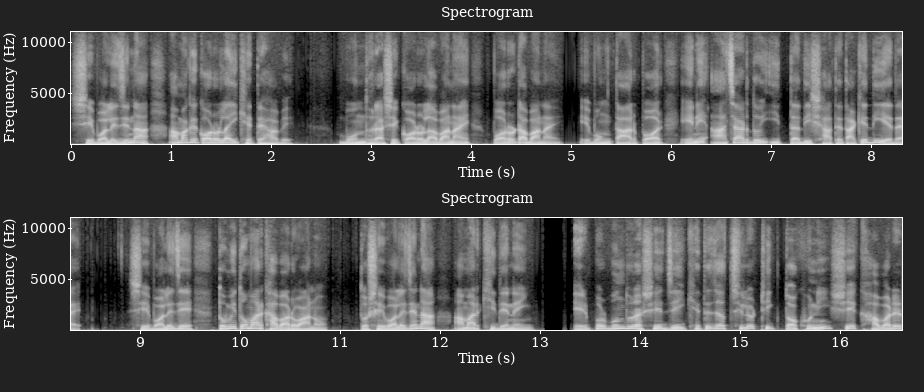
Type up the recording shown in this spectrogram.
সে বলে যে, না, আমাকে করলাই খেতে হবে। বন্ধুরা, সে করলা বানায়, পরোটা বানায় এবং তারপর এনে আচার, দই ইত্যাদি সাথে তাকে দিয়ে দেয়। সে বলে যে, তুমি তোমার খাবারও আনো। তো সে বলে যে, না, আমার খিদে নেই। এরপর বন্ধুরা সে যেই খেতে যাচ্ছিল ঠিক তখনই সে খাবারের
